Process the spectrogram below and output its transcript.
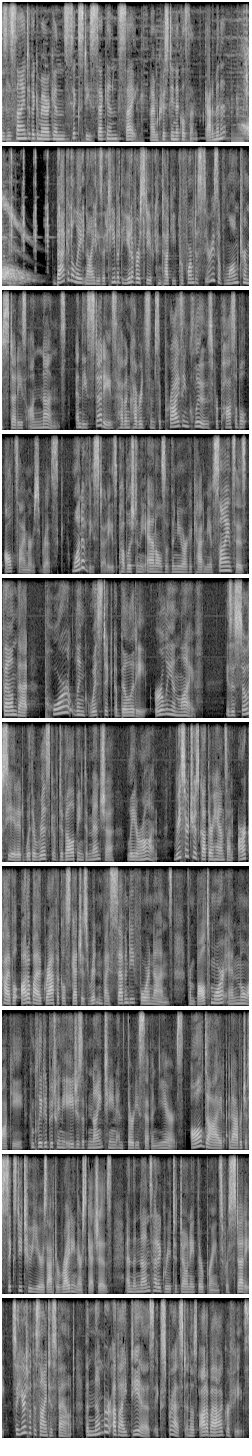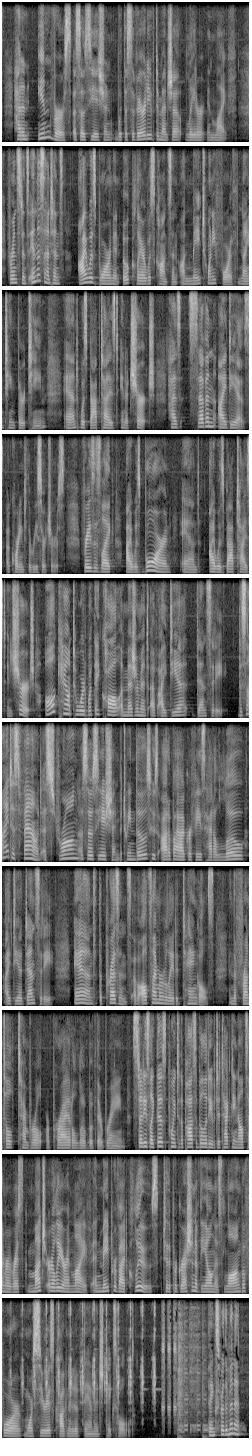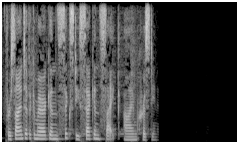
This is Scientific American's 60 Second Psych. I'm Christie Nicholson. Got a minute? Back in the late 90s, a team at the University of Kentucky performed a series of long term studies on nuns. And these studies have uncovered some surprising clues for possible Alzheimer's risk. One of these studies, published in the Annals of the New York Academy of Sciences, found that poor linguistic ability early in life is associated with a risk of developing dementia later on. Researchers got their hands on archival autobiographical sketches written by 74 nuns from Baltimore and Milwaukee, completed between the ages of 19 and 37 years. All died an average of 62 years after writing their sketches, and the nuns had agreed to donate their brains for study. So here's what the scientists found the number of ideas expressed in those autobiographies had an inverse association with the severity of dementia later in life. For instance, in the sentence, I was born in Eau Claire, Wisconsin on May 24, 1913, and was baptized in a church, has seven ideas, according to the researchers. Phrases like I was born and I was baptized in church all count toward what they call a measurement of idea density. The scientists found a strong association between those whose autobiographies had a low idea density and the presence of Alzheimer related tangles in the frontal, temporal, or parietal lobe of their brain. Studies like this point to the possibility of detecting Alzheimer risk much earlier in life and may provide clues to the progression of the illness long before more serious cognitive damage takes hold. Thanks for the minute. For Scientific American's 60 Second Psych, I'm Christine.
